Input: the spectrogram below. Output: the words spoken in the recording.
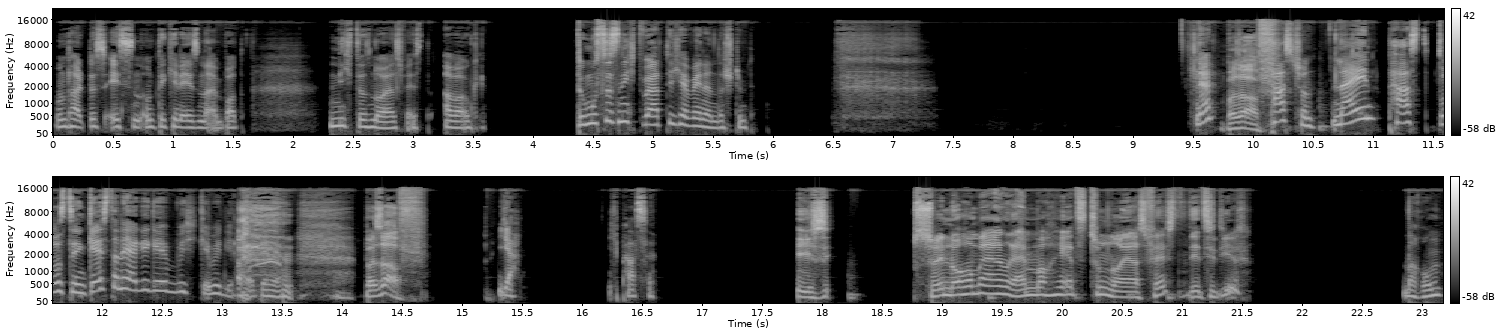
und halt das Essen und die Chinesen einbaut. Nicht das Neujahrsfest. Aber okay. Du musst es nicht wörtlich erwähnen, das stimmt. Nein, Pass auf, passt schon. Nein, passt. Du hast den gestern hergegeben, ich gebe dir heute her. pass auf. Ich passe. Ich, soll ich noch einmal einen reinmachen jetzt zum Neujahrsfest, dezidiert? Warum?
